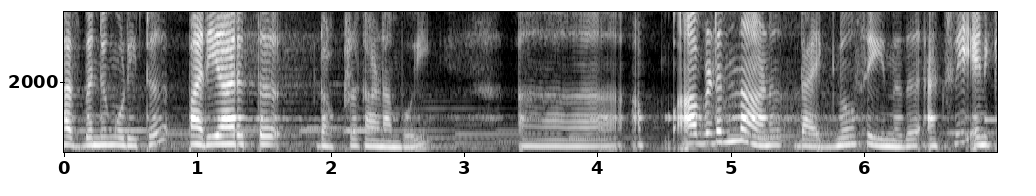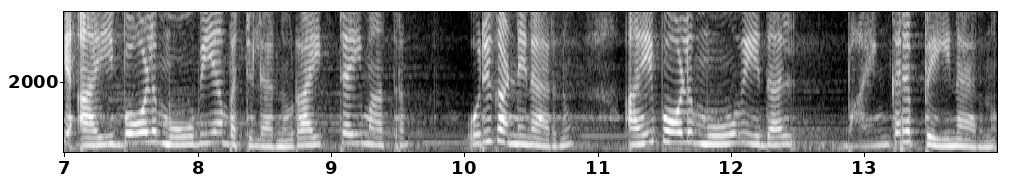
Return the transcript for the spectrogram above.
ഹസ്ബൻഡും കൂടിയിട്ട് പരിയാരത്ത് ഡോക്ടറെ കാണാൻ പോയി. അവിടെ നിന്നാണ് ഡയഗ്നോസ് ചെയ്യുന്നത്. ആക്ച്വലി എനിക്ക് ഐബോൾ മൂവ് ചെയ്യാൻ പറ്റില്ലായിരുന്നു. റൈറ്റ് ഐ മാത്രം. ഒരു കണ്ണിനായിരുന്നു. ഐബോൾ മൂവ് ചെയ്താൽ ഭയങ്കര പെയിനായിരുന്നു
